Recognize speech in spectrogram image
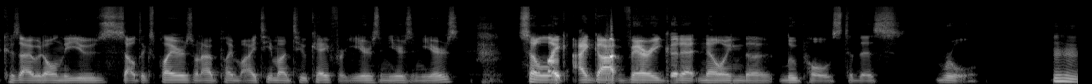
because I would only use Celtics players when I would play my team on 2K for years and years and years. So like I got very good at knowing the loopholes to this rule. Mm-hmm.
